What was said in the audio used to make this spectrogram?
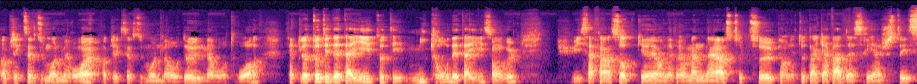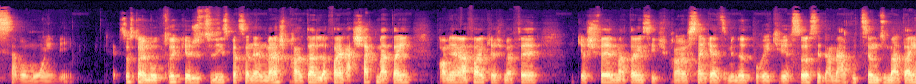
objectif du mois numéro 1, objectif du mois numéro 2, numéro 3. Fait que là, tout est détaillé, tout est micro-détaillé, si on veut. Puis ça fait en sorte qu'on a vraiment une meilleure structure, puis on est tout le temps capable de se réajuster si ça va moins bien. Ça, c'est un autre truc que j'utilise personnellement. Je prends le temps de le faire à chaque matin. Première affaire que je me fais, que je fais le matin, c'est que je prends 5 à 10 minutes pour écrire ça. C'est dans ma routine du matin.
